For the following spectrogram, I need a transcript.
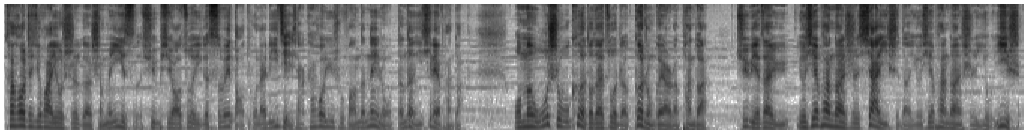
开号这句话又是个什么意思？需不需要做一个思维导图来理解一下开号御书房的内容等等一系列判断？我们无时无刻都在做着各种各样的判断，区别在于有些判断是下意识的，有些判断是有意识的。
